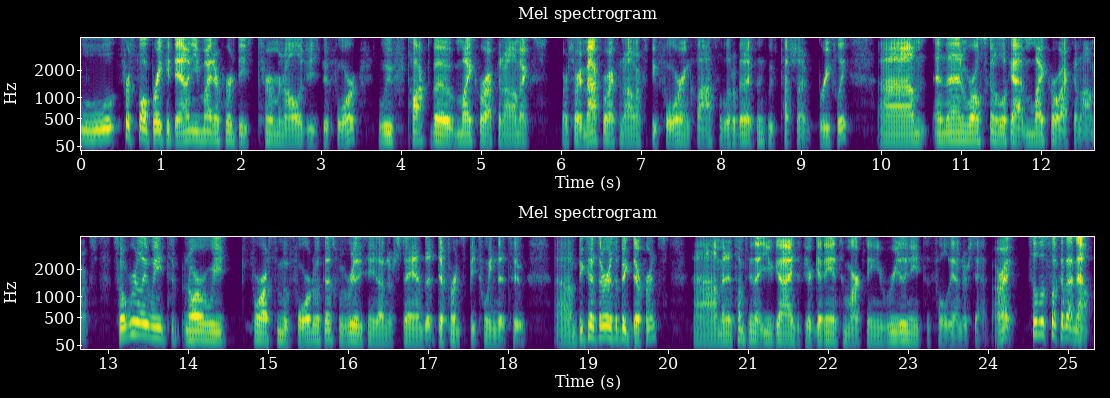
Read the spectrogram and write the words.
first of all break it down. You might have heard these terminologies before. We've talked about microeconomics, or sorry, macroeconomics before in class a little bit. I think we've touched on it briefly. Um, and then we're also going to look at microeconomics. So really, we need to, nor we for us to move forward with this, we really need to understand the difference between the two um, because there is a big difference. Um, and it's something that you guys, if you're getting into marketing, you really need to fully understand. All right, so let's look at that now.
